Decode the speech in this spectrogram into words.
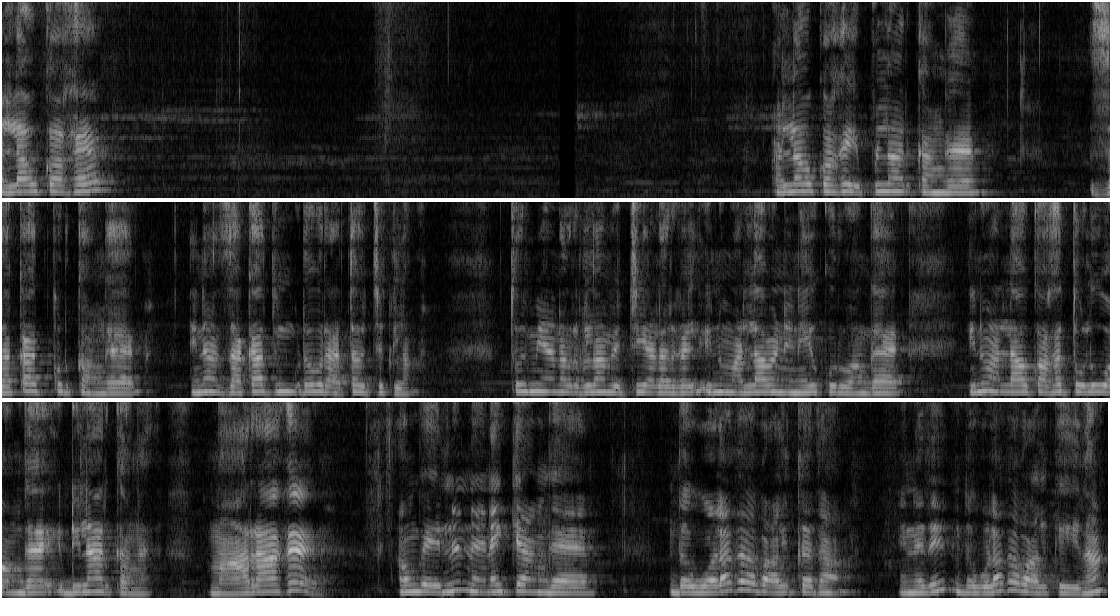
அல்லாவுக்காக அல்லாவுக்காக எப்படிலாம் இருக்காங்க? ஜகாத் கொடுக்காங்க. ஏன்னா ஜக்காத்துன்னு கூட ஒரு அர்த்தம் வச்சுக்கலாம். தூய்மையானவர்கள்லாம் வெற்றியாளர்கள். இன்னும் அல்லாவை நினைவு கூறுவாங்க. இன்னும் அல்லாவுக்காக தொழுவாங்க. இப்படிலாம் இருக்காங்க. மாறாக அவங்க என்ன நினைக்காங்க? இந்த உலக வாழ்க்கை தான். என்னது? இந்த உலக வாழ்க்கை தான்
